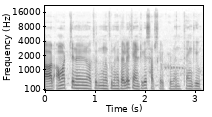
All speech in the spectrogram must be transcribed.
আর আমার চ্যানেলে নতুন নতুন হয়ে থাকলে চ্যানেলটিকে সাবস্ক্রাইব করবেন। Thank you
